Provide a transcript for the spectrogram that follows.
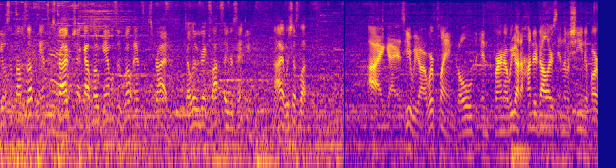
Give us a thumbs up and subscribe. Check out Mo Gambles as well and subscribe. Tell her the great Slot Saver sent you. All right, wish us luck. All right, guys, here we are. We're playing Gold Inferno. We got $100 in the machine of our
